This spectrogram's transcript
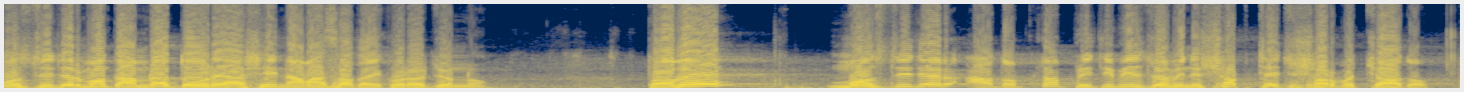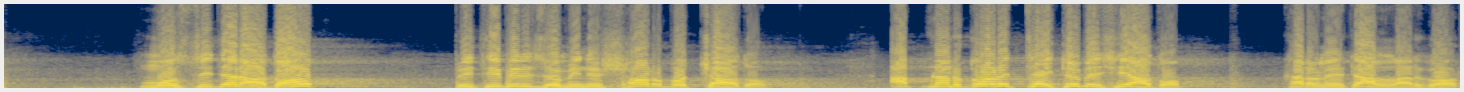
মসজিদের মধ্যে আমরা দৌড়ে আসি নামাজ আদায় করার জন্য। তবে মসজিদের আদবটা পৃথিবীর জমিনে সবচেয়ে সর্বোচ্চ আদব। মসজিদের আদব পৃথিবীর জমিনে সর্বোচ্চ আদব। আপনার ঘরের চাইতেও বেশি আদব, কারণ এটা আল্লাহর ঘর।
